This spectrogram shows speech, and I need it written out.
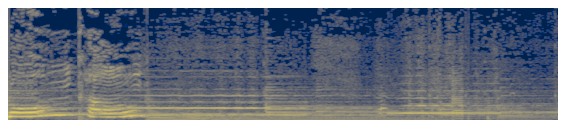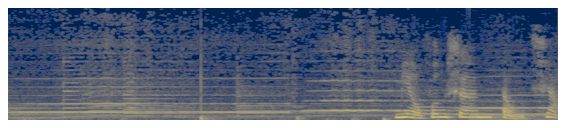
龙腾。妙峰山陡峭，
